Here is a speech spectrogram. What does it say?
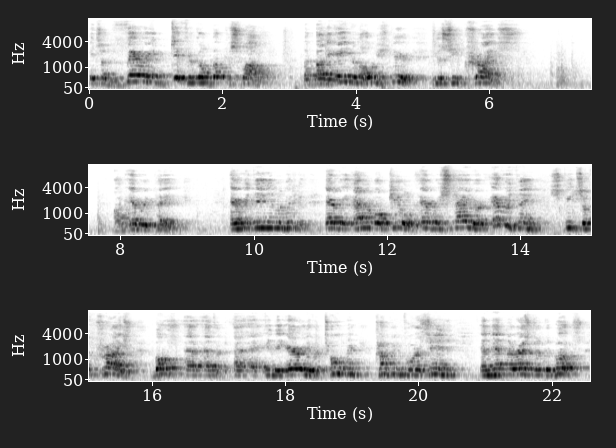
it's a very difficult book to swallow. But by the aid of the Holy Spirit, you see Christ on every page. Everything in Leviticus, every animal killed, every standard, everything speaks of Christ, both at, at the, uh, uh, in the area of atonement, covering for sin, and then the rest of the books,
